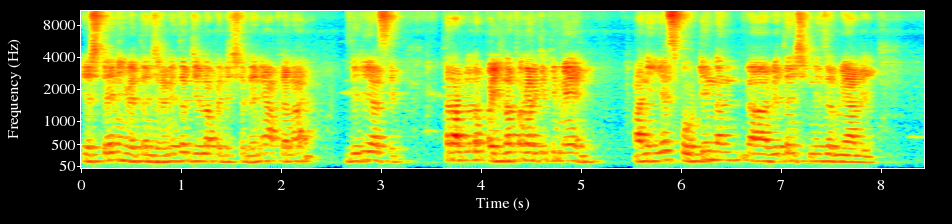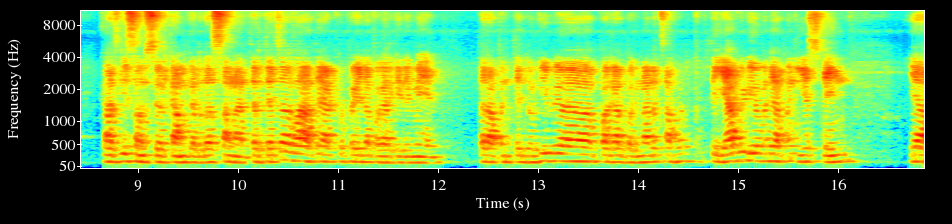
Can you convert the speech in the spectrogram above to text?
यस टेन ही वेतन श्रेणी जर जिल्हा परिषदेने आपल्याला दिली असेल तर आपल्याला पहिला पगार किती मिळेल? आणि यस फोर्टीन वेतन श्रेणी जर मिळाली खाजगी संस्थेवर काम करत असताना तर त्याचा दहा ते आठ रुपयाला पगार किती मिळेल? तर आपण ते दोघी पगार बघणारच आहोत. फक्त या व्हिडिओमध्ये आपण यस टेन या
